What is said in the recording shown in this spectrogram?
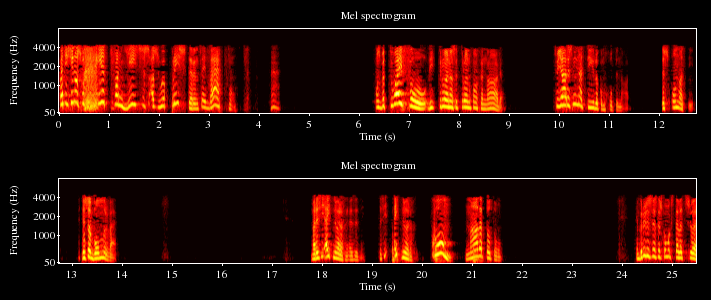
Want jy sien ons vergeet van Jesus as hoëpriester en sy werk vir ons. Ons betwyfel die troon as 'n troon van genade. So ja, dis nie natuurlik om God te nader. Dis onnatuurlik. Dis 'n wonderwerk. Maar dis die uitnodiging, is dit nie? Dis die uitnodiging. Kom nader tot hom. En broers en susters, kom ek stel dit so.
